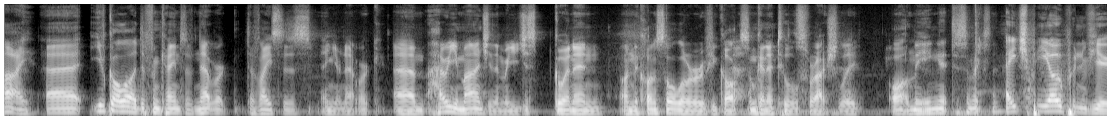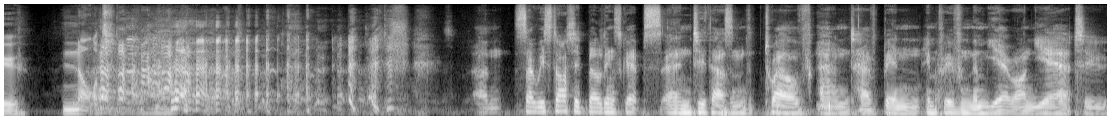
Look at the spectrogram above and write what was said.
Hi, uh, you've got a lot of different kinds of network devices in your network. Um, how are you managing them? Are you just going in on the console, or have you got some kind of tools for actually automating it to some extent? HP OpenView, not. Um, so we started building scripts in 2012 and have been improving them year on year to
